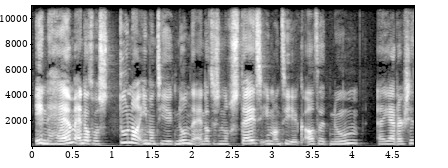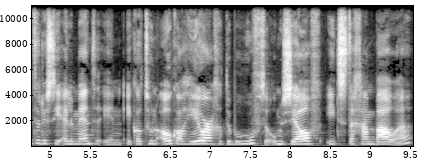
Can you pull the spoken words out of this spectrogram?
in hem, en dat was toen al iemand die ik noemde, en dat is nog steeds iemand die ik altijd noem. Uh, ja, daar zitten dus die elementen in. Ik had toen ook al heel erg de behoefte om zelf iets te gaan bouwen.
